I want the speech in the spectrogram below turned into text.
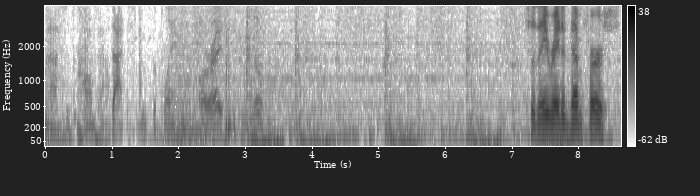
massive compound. That was the plan. All right, here we go. So they raided them first.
